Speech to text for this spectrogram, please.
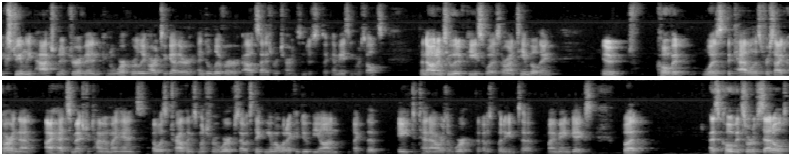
extremely passionate, driven, can work really hard together and deliver outsized returns and just like amazing results. The non-intuitive piece was around team building. You know, COVID was the catalyst for Sydecar in that I had some extra time on my hands. I wasn't traveling as much for work, so I was thinking about what I could do beyond like the eight to ten hours of work that I was putting into my main gigs. But as COVID sort of settled,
